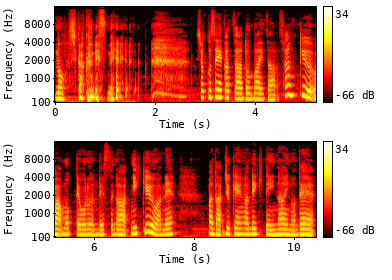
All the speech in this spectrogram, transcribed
の資格ですね。食生活アドバイザー3級は持っておるんですが、2級はね、まだ受験ができていないので、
